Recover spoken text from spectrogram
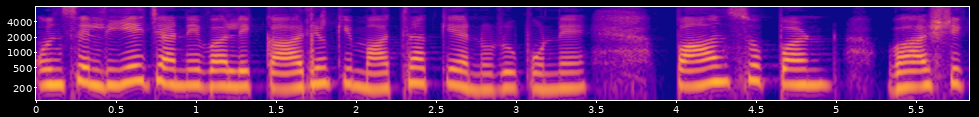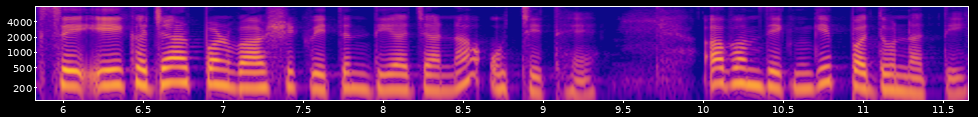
उनसे लिए जाने वाले कार्यों की मात्रा के अनुरूप उन्हें 500 पण वार्षिक से 1000 पण वार्षिक वेतन दिया जाना उचित है। अब हम देखेंगे पदोन्नति।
